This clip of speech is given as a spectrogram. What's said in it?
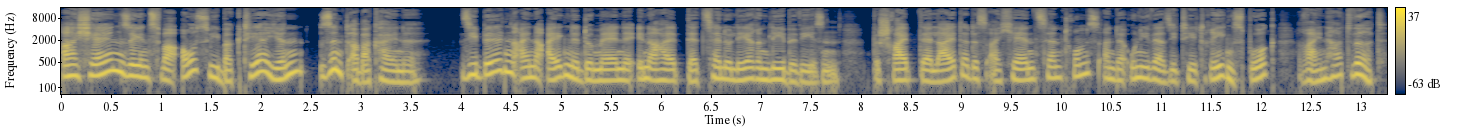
Archäen sehen zwar aus wie Bakterien, sind aber keine. Sie bilden eine eigene Domäne innerhalb der zellulären Lebewesen, beschreibt der Leiter des Archäenzentrums an der Universität Regensburg, Reinhard Wirth.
